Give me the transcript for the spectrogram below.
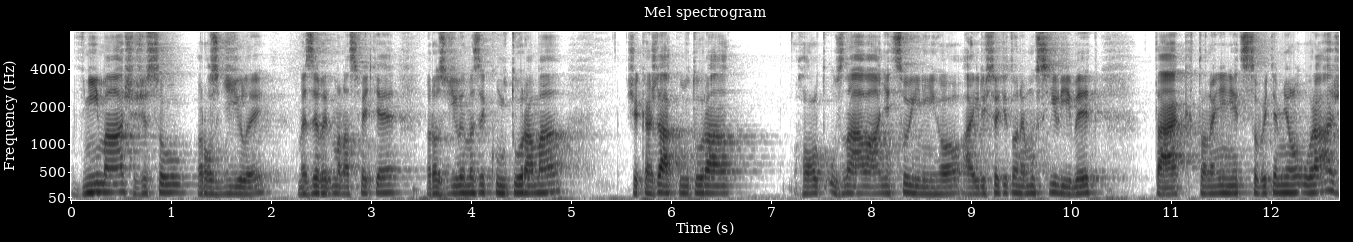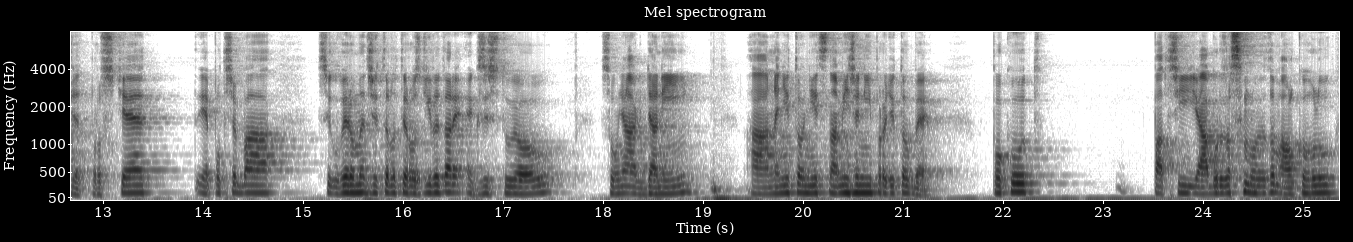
vnímáš, že jsou rozdíly mezi lidma na světě, rozdíly mezi kulturama, že každá kultura hold uznává něco jiného a i když se ti to nemusí líbit, tak to není nic, co by tě mělo urážet. Prostě je potřeba si uvědomit, že tyhle ty rozdíly tady existují, jsou nějak daný a není to nic namířený proti tobě. Pokud patří, já budu zase mluvit o tom alkoholu,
